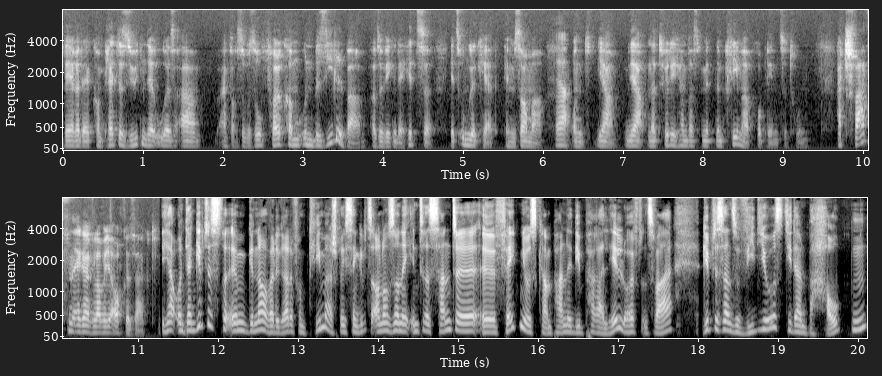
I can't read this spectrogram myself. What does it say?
wäre der komplette Süden der USA einfach sowieso vollkommen unbesiedelbar, also wegen der Hitze. Jetzt umgekehrt im Sommer. Ja. Und ja, ja, natürlich haben wir es mit einem Klimaproblem zu tun. Hat Schwarzenegger, glaube ich, auch gesagt. Ja, und dann gibt es, ähm, genau, weil du gerade vom Klima sprichst, dann gibt es auch noch so eine interessante äh, Fake News-Kampagne, die parallel läuft. Und zwar gibt es dann so Videos, die dann behaupten,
